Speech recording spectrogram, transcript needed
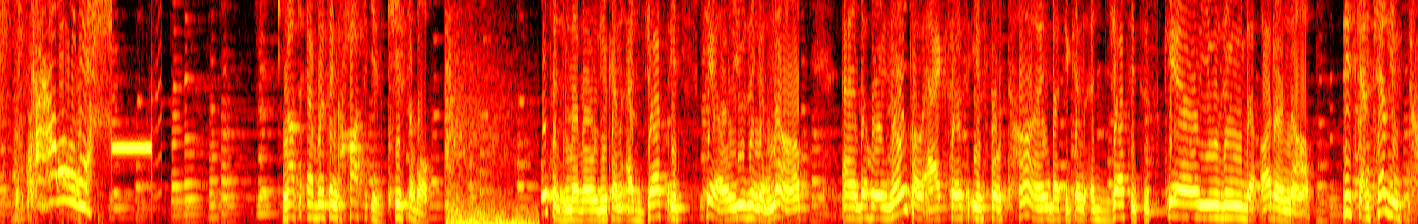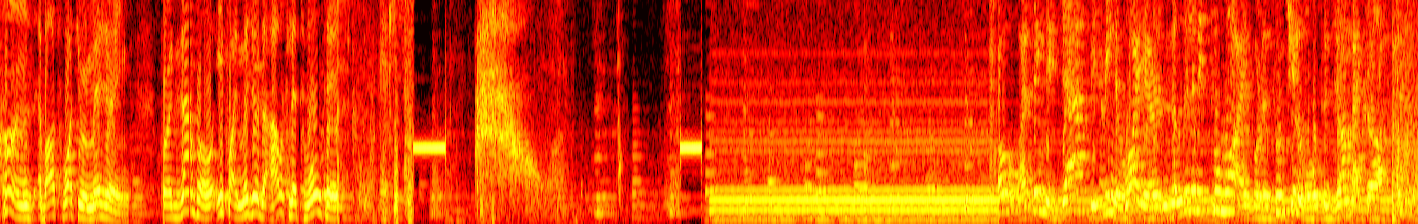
Not everything hot is kissable voltage level, you can adjust its scale using a knob and the horizontal axis is for time but you can adjust its scale using the other knob. This can tell you tons about what you're measuring. For example, if I measure the outlet voltage Oh, I think the gap between the wires is a little bit too wide for the 2 kilovolt to jump across.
